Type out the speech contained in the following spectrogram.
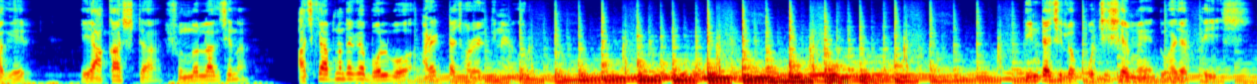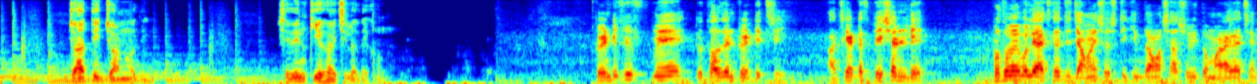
আগের এই আকাশটা সুন্দর লাগছে না? আজকে আপনাদেরকে বলব আরেকটা ঝড়ের দিনের গল্প। দিনটা ছিল পঁচিশে মে দু হাজার তেইশ, জয়তীর জন্মদিন। সেদিন কি হয়েছিল দেখুন। Twenty fifth May two thousand twenty three আজকে একটা স্পেশাল ডে। প্রথমে বলি আজকে হচ্ছে জামাই ষষ্ঠী, কিন্তু আমার শাশুড়ি তো মারা গেছেন।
